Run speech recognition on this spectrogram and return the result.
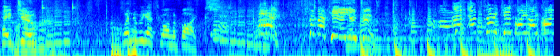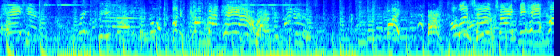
Hey, Duke. When do we get to go on the bikes? Hey! Come back here, you two! I, I'm sorry, Duke, I, I can't hear you. Tracy, that is not funny. Come back here. Bike. Bike! Watch out, Tracy! Here come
